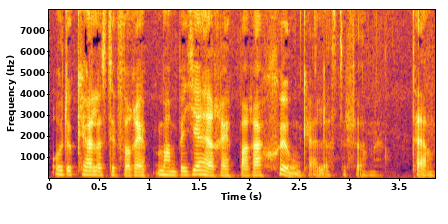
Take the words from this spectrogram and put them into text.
Och då kallas det för, man begär reparation kallas det för term.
